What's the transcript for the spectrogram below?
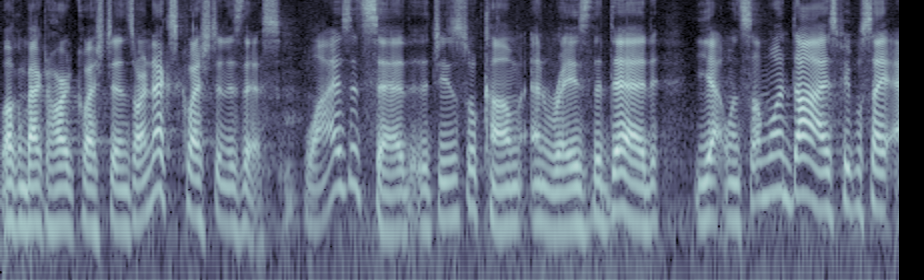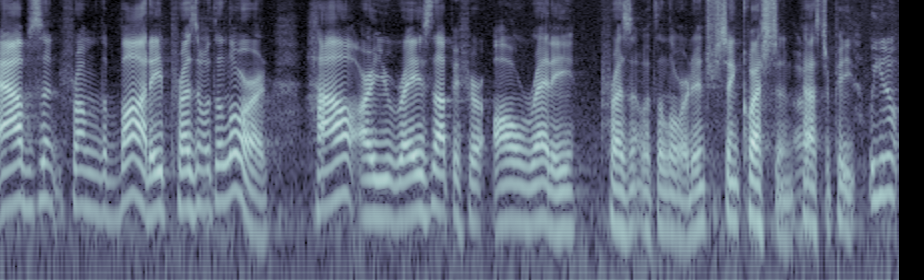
Welcome back to Hard Questions. Our next question is this Why is it said that Jesus will come and raise the dead, yet when someone dies, people say absent from the body, present with the Lord? How are you raised up if you're already present with the Lord? Interesting question, uh, Pastor Pete. Well, you know,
